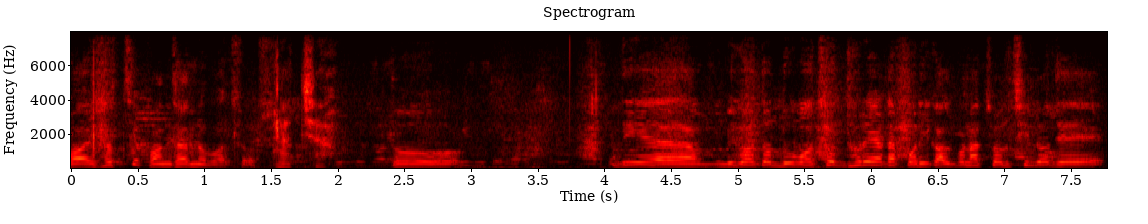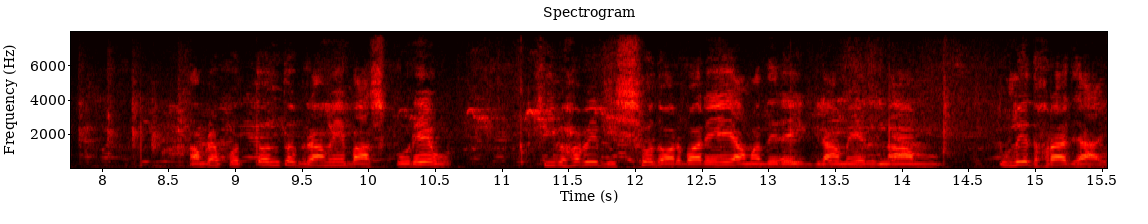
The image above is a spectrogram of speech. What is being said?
বয়স হচ্ছে পঞ্চান্ন বছর। আচ্ছা। তো দিয়ে বিগত দু বছর ধরে একটা পরিকল্পনা চলছিল যে আমরা প্রত্যন্ত গ্রামে বাস করেও কীভাবে বিশ্ব দরবারে আমাদের এই গ্রামের নাম তুলে ধরা যায়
